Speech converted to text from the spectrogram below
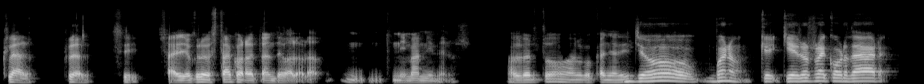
Claro, claro, sí. O sea, yo creo que está correctamente valorado, ni más ni menos. Alberto, ¿algo que añadir? Yo, bueno, que quiero recordar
